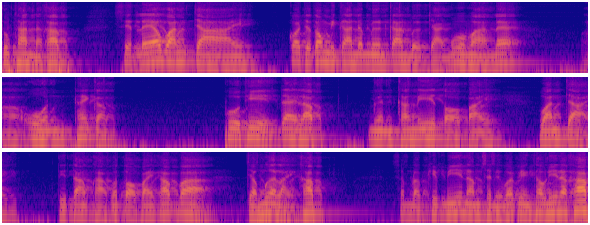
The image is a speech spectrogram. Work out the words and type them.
ทุกท่านนะครับ เสร็จแล้ววันจ่ายก็จะต้องมีการดำเนินการเบิกจ่ายงบประมาณและอ่าโอนให้กับผู้ที่ได้รับเงินครั้งนี้ต่อไป วันจ่ายติดตามข่าวกันต่อไปครับว่าจะเมื่อไหร่ครับ สำหรับคลิปนี้นำเสนอไว้เพียงเท่านี้นะครับ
